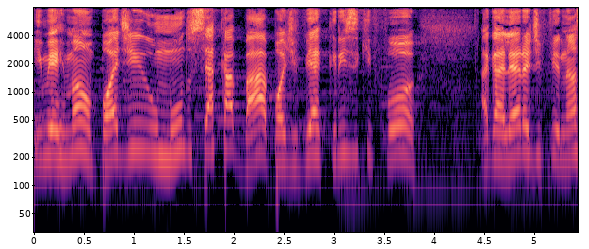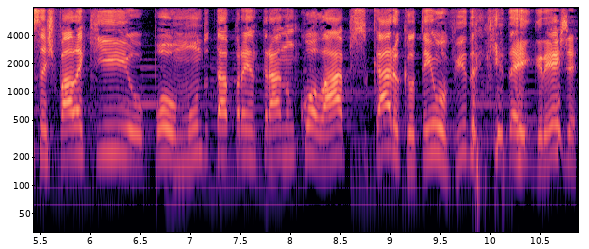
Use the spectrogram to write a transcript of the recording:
E meu irmão, pode o mundo se acabar, pode vir a crise que for. A galera de finanças fala que pô, o mundo tá para entrar num colapso. Cara, o que eu tenho ouvido aqui da igreja,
